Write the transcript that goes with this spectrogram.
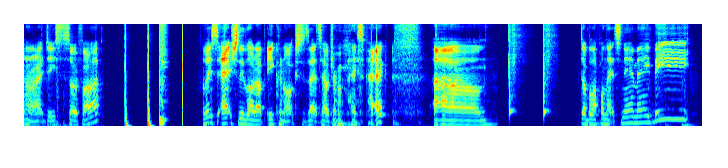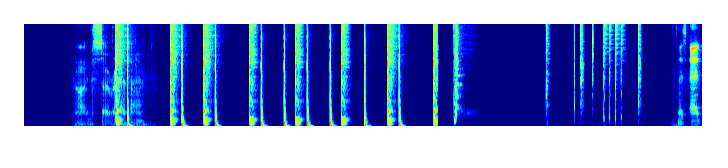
Alright, decent so far. Let's actually load up Equinox, because that's our drum and bass pack. Um, double up on that snare, maybe. Oh, it's so right time. Let's add.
